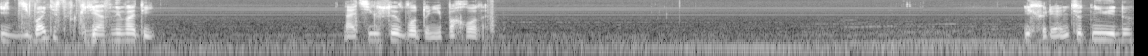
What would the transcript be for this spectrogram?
Издевательство грязной воды. На чистую воду не похоже. И хрен тут не видно.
